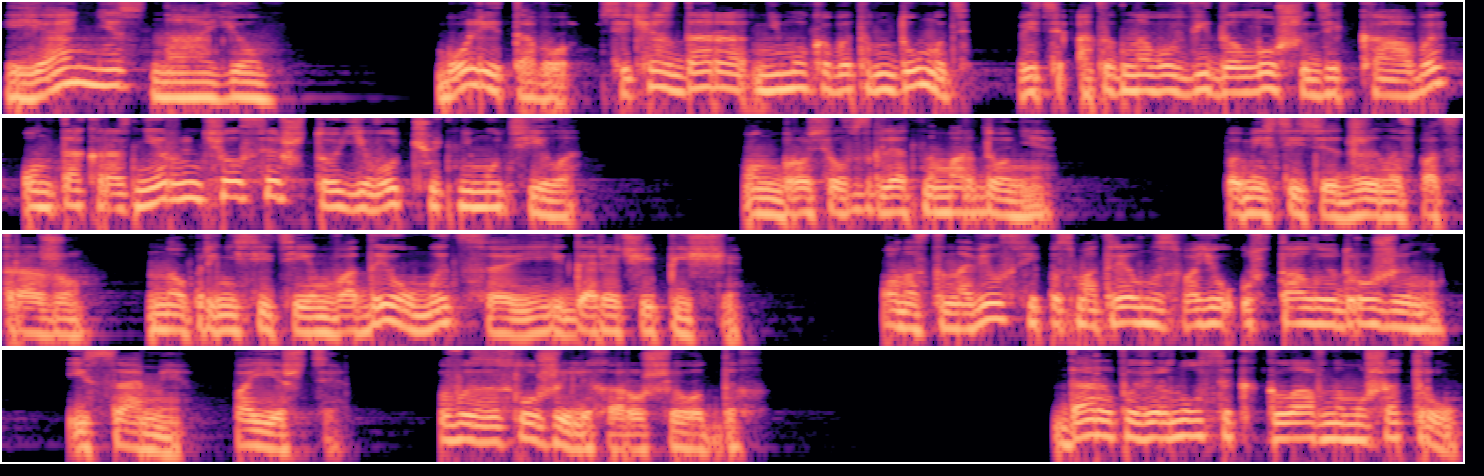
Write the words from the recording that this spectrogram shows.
«Я не знаю». Более того, сейчас Дара не мог об этом думать, ведь от одного вида лошади Кавы он так разнервничался, что его чуть не мутило. Он бросил взгляд на Мордония. «Поместите джинов под стражу, но принесите им воды, умыться и горячей пищи. Он остановился и посмотрел на свою усталую дружину. «И сами поешьте. Вы заслужили хороший отдых». Дара повернулся к главному шатру.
